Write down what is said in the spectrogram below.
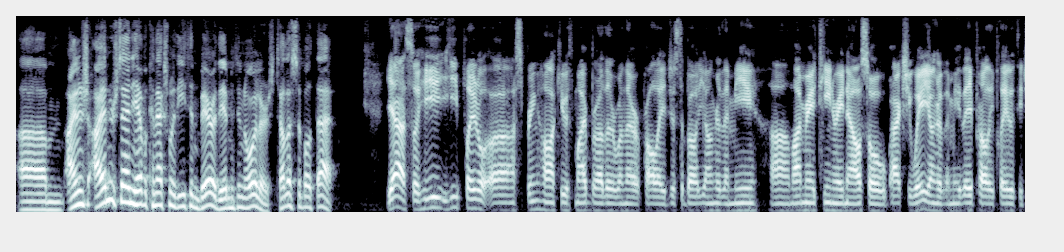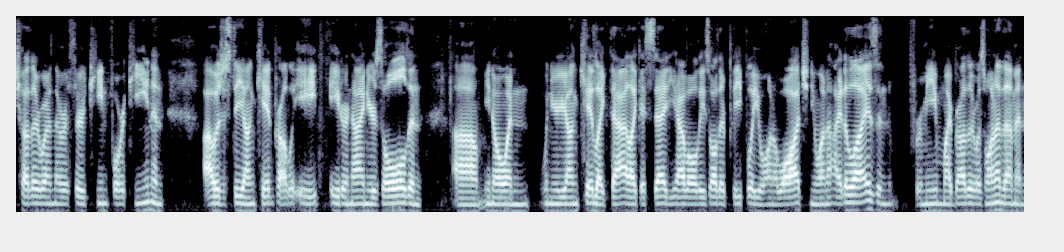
Um, I, I understand you have a connection with Ethan Bear, the Edmonton Oilers. Tell us about that. Yeah, so he he played uh, spring hockey with my brother when they were probably just about younger than me. Um, I'm 18 right now, so actually way younger than me. They probably played with each other when they were 13, 14, and I was just a young kid, probably eight, eight or nine years old. And um, you know, when when you're a young kid like that, like I said, you have all these other people you want to watch and you want to idolize. And for me, my brother was one of them, and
